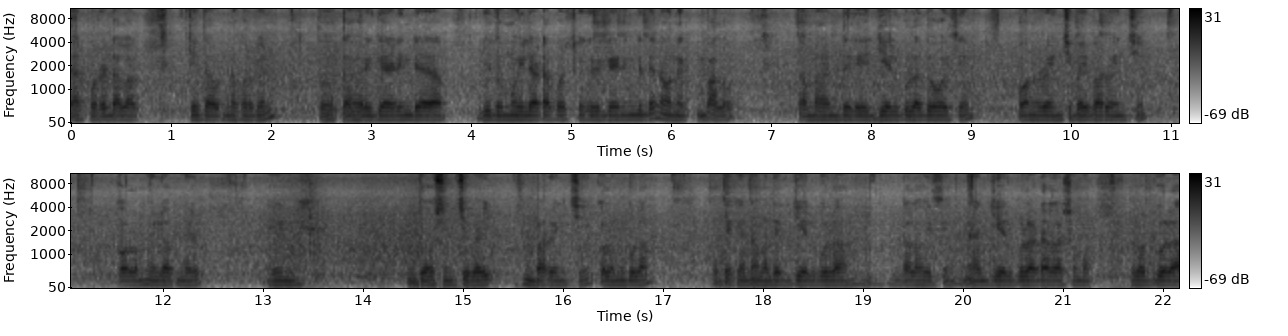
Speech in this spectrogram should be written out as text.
তারপরে ডালার চিন্তা ভাবনা করবেন। তো তাহলে গ্যাডিংটা যদি মহিলাটা পরিষ্কার করে গ্যাডিংটা দেন, অনেক ভালো। তো আমাদের এই জেলগুলো দেওয়া হয়েছে পনেরো ইঞ্চি বাই বারো ইঞ্চি। কলম হইল আপনার দশ ইঞ্চি বাই বারো ইঞ্চি কলমগুলা। দেখেন আমাদের জেলগুলা ডালা হয়েছে। আর জেলগুলা ডালার সময় লোডগুলা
